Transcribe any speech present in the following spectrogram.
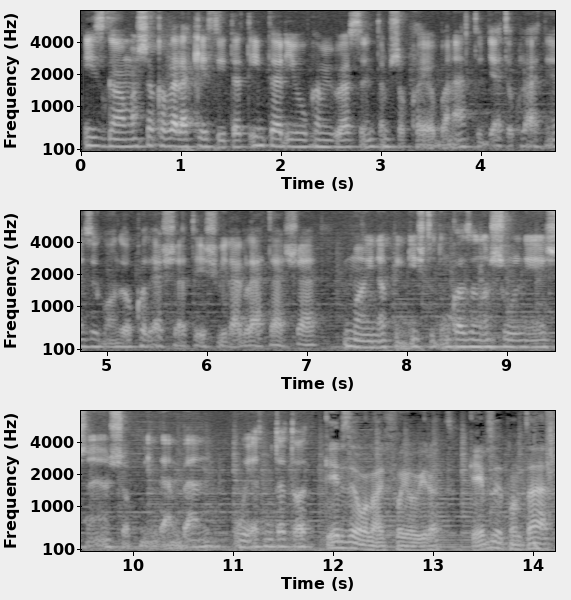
izgalmasak a vele készített interjúk, amiből szerintem sokkal jobban át tudjátok látni az ő gondolkodását és világlátását. Mai napig is tudunk azonosulni, és nagyon sok mindenben újat mutatott. Képző online folyóirat. Képző.art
